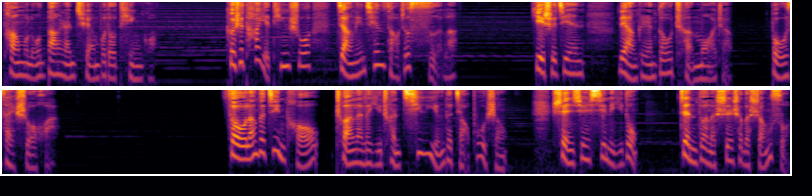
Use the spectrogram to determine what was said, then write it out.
汤姆龙当然全部都听过。可是他也听说蒋灵谦早就死了。一时间，两个人都沉默着，不再说话。走廊的尽头传来了一串轻盈的脚步声。沈轩心里一动，震断了身上的绳索，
